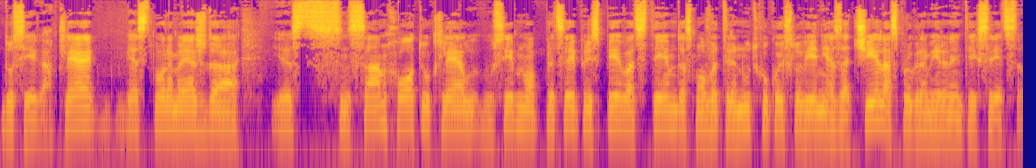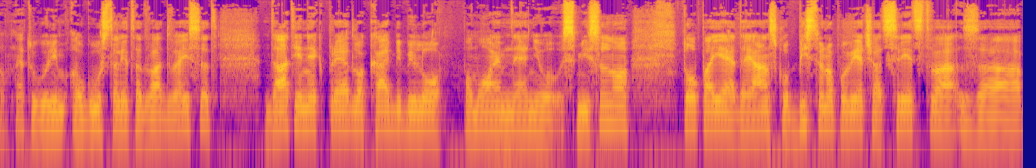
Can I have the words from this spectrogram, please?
dosega. Kle, jaz moram reči, da jaz sem sam hotel kle osebno precej prispevati s tem, da smo v trenutku, ko je Slovenija začela s programiranjem teh sredstev, ne, tu govorim avgusta leta 2020, dati nek predlog, kaj bi bilo po mojem mnenju smiselno. To pa je dejansko bistveno povečati sredstva za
